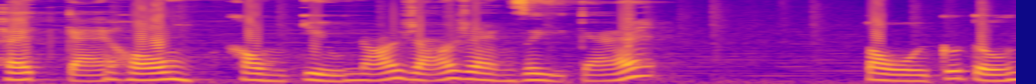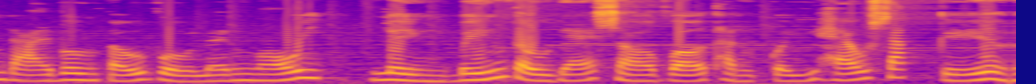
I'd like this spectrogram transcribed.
Hết cả hôn, không chịu nói rõ ràng gì cả. Tôi cứ tưởng đại vương tử vừa lên ngôi, liền biến từ gã sợ vỡ thành quỷ háo sắc kia.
